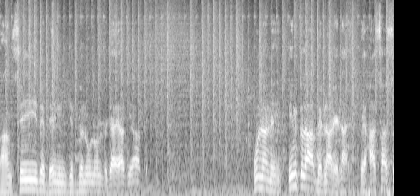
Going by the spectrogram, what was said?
ਫਾਂਸੀ ਦੇ ਦਿਨ ਜਿੱਦਨ ਉਹਨਾਂ ਨੂੰ ਰਜਾਇਆ ਗਿਆ ਤੇ ਉਹਨਾਂ ਨੇ ਇਨਕਲਾਬ ਦੇ ਨਾਰੇ ਲਾਏ ਤੇ ਹੱਸ ਹੱਸ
